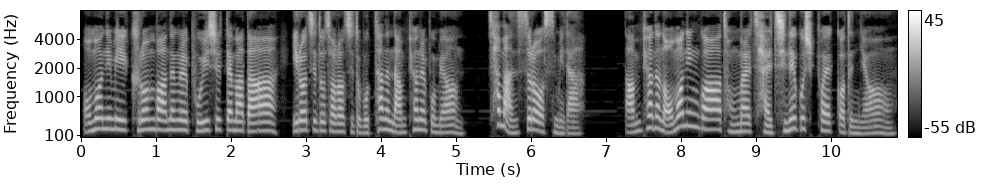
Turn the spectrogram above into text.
어머님이 그런 반응을 보이실 때마다 이러지도 저러지도 못하는 남편을 보면 참 안쓰러웠습니다. 남편은 어머님과 정말 잘 지내고 싶어 했거든요.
